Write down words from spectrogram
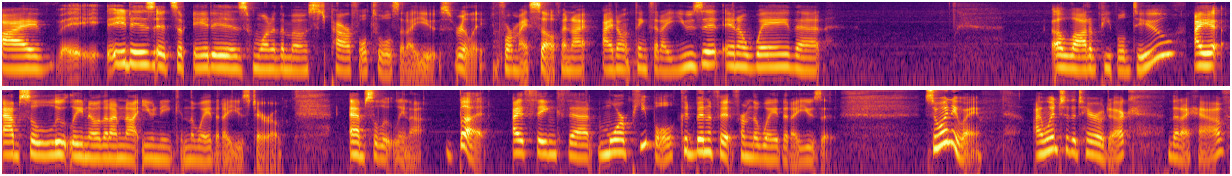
I it is it's a it is one of the most powerful tools that I use really for myself and I I don't think that I use it in a way that a lot of people do. I absolutely know that I'm not unique in the way that I use tarot. Absolutely not. But I think that more people could benefit from the way that I use it. So anyway, I went to the tarot deck that I have.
